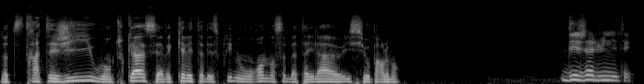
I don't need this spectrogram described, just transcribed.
notre stratégie, ou en tout cas, c'est avec quel état d'esprit nous on rentre dans cette bataille-là euh, ici au Parlement Déjà l'unité.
